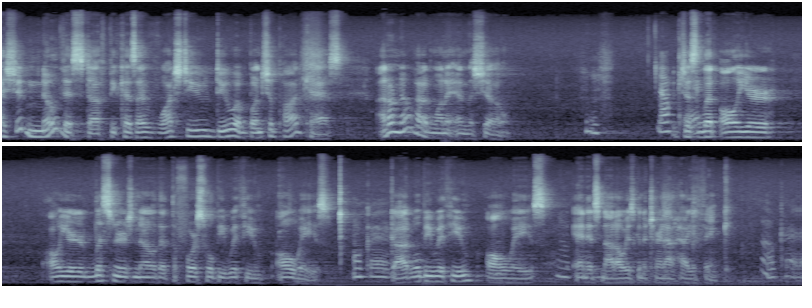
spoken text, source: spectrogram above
I should know this stuff because I've watched you do a bunch of podcasts. I don't know how I'd want to end the show. Okay. Just let all your all your listeners know that the force will be with you always. okay. God will be with you always, and it's not always going to turn out how you think. Okay.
